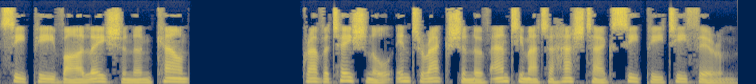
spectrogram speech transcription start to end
CP violation and count Gravitational interaction of antimatter Hashtag CPT theorem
